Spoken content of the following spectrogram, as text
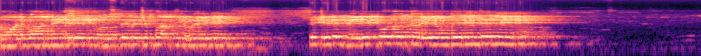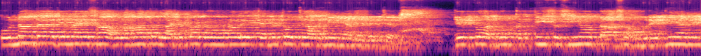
ਨੌਜਵਾਨ ਨੇ ਜਿਹੜੇ ਪੁਲਿਸ ਦੇ ਵਿੱਚ ਭਰਤੀ ਹੋਏ ਨੇ ਤੇ ਜਿਹੜੇ ਮੇਰੇ ਕੋਲ ਘਰੇ ਆਉਂਦੇ ਰਹਿੰਦੇ ਨੇ, ਉਹਨਾਂ ਦਾ ਜੇ ਮੈਂ ਹਿਸਾਬ ਲਾਵਾਂ ਤਾਂ ਲਗਭਗ ਆਉਣ ਵਾਲੇ 3 ਤੋਂ 4 ਮਹੀਨਿਆਂ ਦੇ ਵਿੱਚ ਜੇ ਤੁਹਾਨੂੰ 31 ਤੁਸੀਂ ਉਹ 10 ਹੋ ਰਹਿੰਦੀਆਂ ਨੇ,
